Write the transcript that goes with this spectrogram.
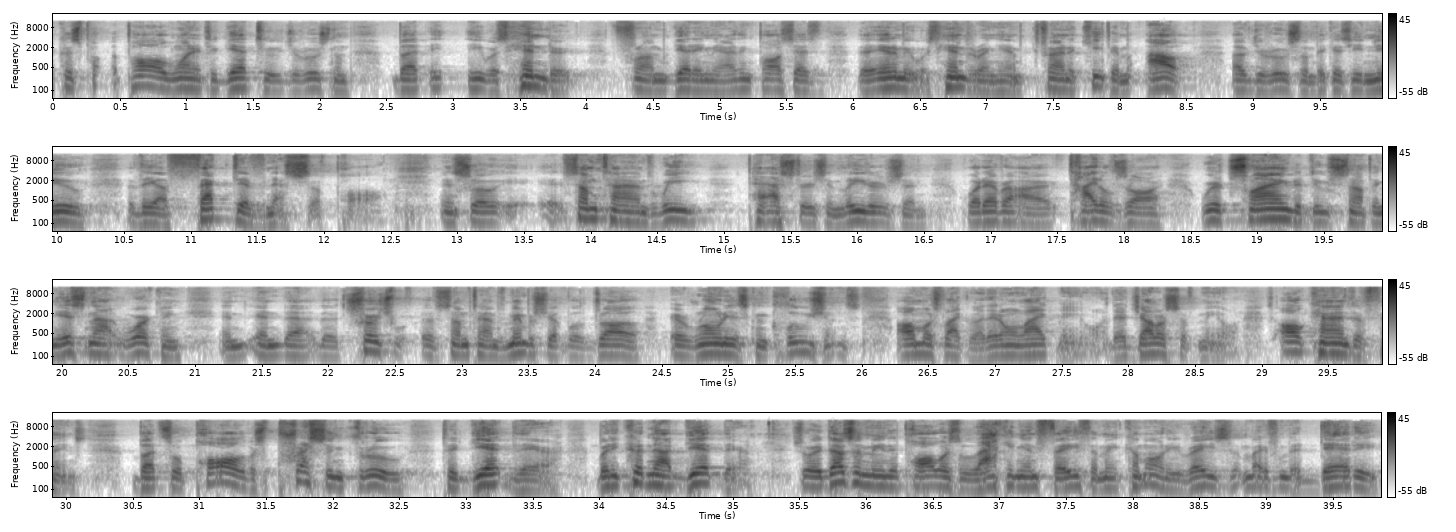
because Paul wanted to get to Jerusalem, but he was hindered from getting there. I think Paul says the enemy was hindering him, trying to keep him out of Jerusalem because he knew the effectiveness of Paul. And so eh, sometimes we pastors and leaders and whatever our titles are, we're trying to do something. It's not working. And, and the church, uh, sometimes membership will draw erroneous conclusions, almost like, well, they don't like me, or they're jealous of me, or all kinds of things. But so Paul was pressing through to get there, but he could not get there. So it doesn't mean that Paul was lacking in faith. I mean, come on, he raised somebody from the dead. He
